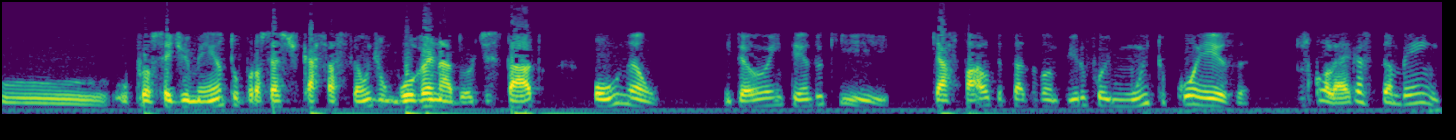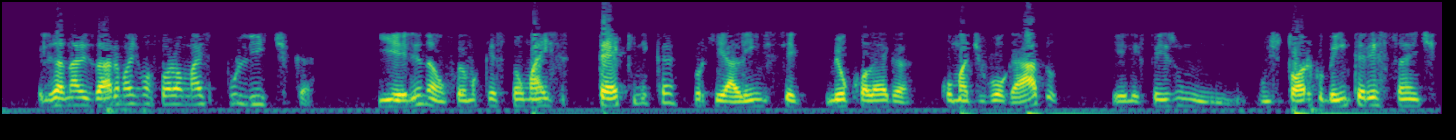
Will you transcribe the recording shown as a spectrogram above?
o, o procedimento, o processo de cassação de um governador de estado, ou não. Então eu entendo que, que a fala do deputado Vampiro foi muito coesa. Os colegas também, eles analisaram, mas de uma forma mais política. E ele não, foi uma questão mais técnica, porque além de ser meu colega como advogado, ele fez um, um histórico bem interessante.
